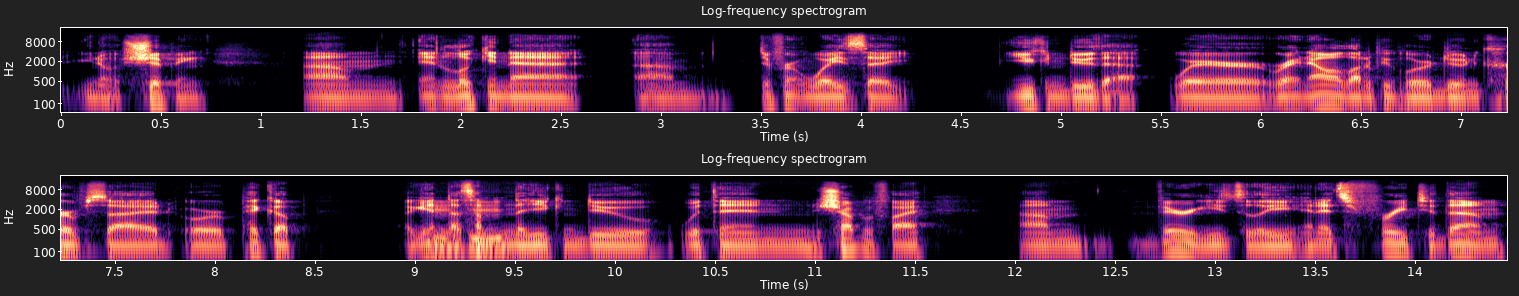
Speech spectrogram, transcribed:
you know shipping um, and looking at um, different ways that you can do that. Where right now a lot of people are doing curbside or pickup. Again, that's Mhm. something that you can do within Shopify um, very easily, and it's free to them.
